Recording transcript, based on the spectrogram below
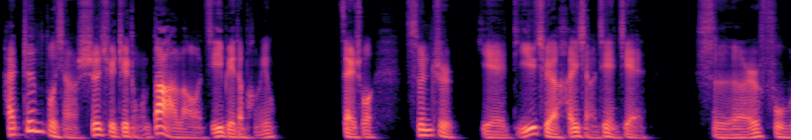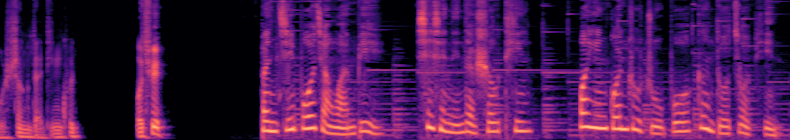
还真不想失去这种大佬级别的朋友。再说，孙志也的确很想见见死而复生的丁坤。我去。本集播讲完毕，谢谢您的收听，欢迎关注主播更多作品。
